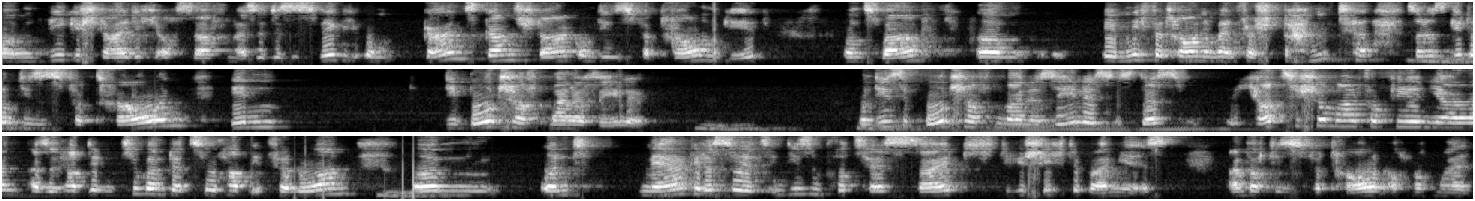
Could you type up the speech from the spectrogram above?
Ähm, wie gestalte ich auch Sachen? Also, dass es wirklich um ganz, ganz stark um dieses Vertrauen geht. Und zwar, ähm, eben nicht Vertrauen in meinen Verstand, sondern es geht um dieses Vertrauen in die Botschaft meiner Seele. Und diese Botschaft meiner Seele ist, ist das, ich hatte sie schon mal vor vielen Jahren, also ich hatte den Zugang dazu, habe ihn verloren mhm. ähm, und merke, dass so jetzt in diesem Prozess, seit die Geschichte bei mir ist, einfach dieses Vertrauen auch nochmal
